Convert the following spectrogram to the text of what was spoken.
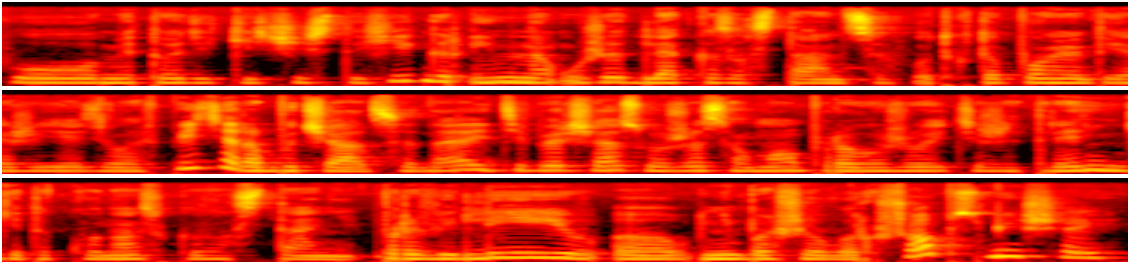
по методике чистых игр именно уже для казахстанцев. Вот кто помнит, я же ездила в Питер обучаться, да, и теперь сейчас уже сама провожу эти же тренинги, так у нас в Казахстане. Провели э, небольшой воркшоп с Мишей,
